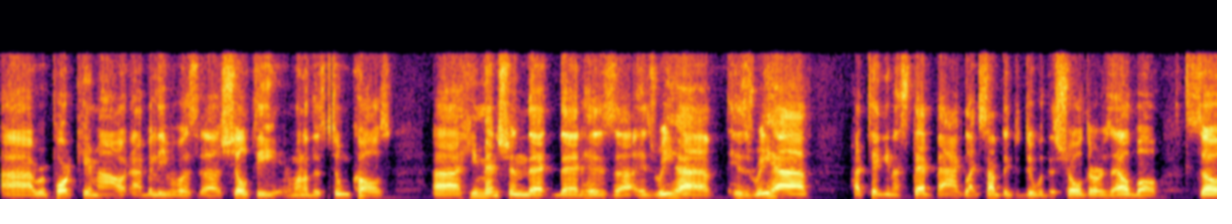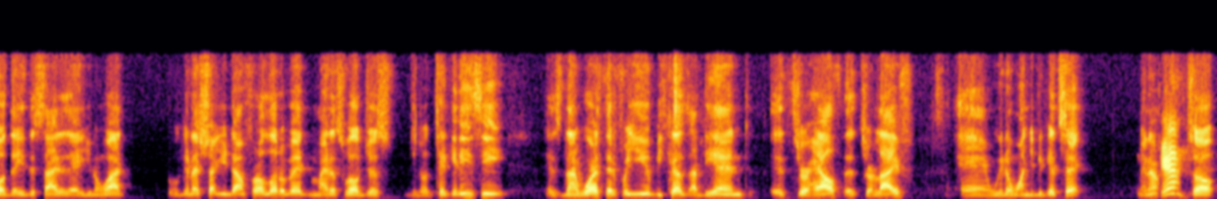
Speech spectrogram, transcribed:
uh, report came out. I believe it was uh, Shildt in one of the Zoom calls. Uh, he mentioned that that his uh, his rehab his rehab had taken a step back, like something to do with his shoulder or his elbow. So they decided, hey, you know what? We're gonna shut you down for a little bit. Might as well just you know take it easy. It's not worth it for you because at the end it's your health, it's your life, and we don't want you to get sick. You know. Yeah. So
